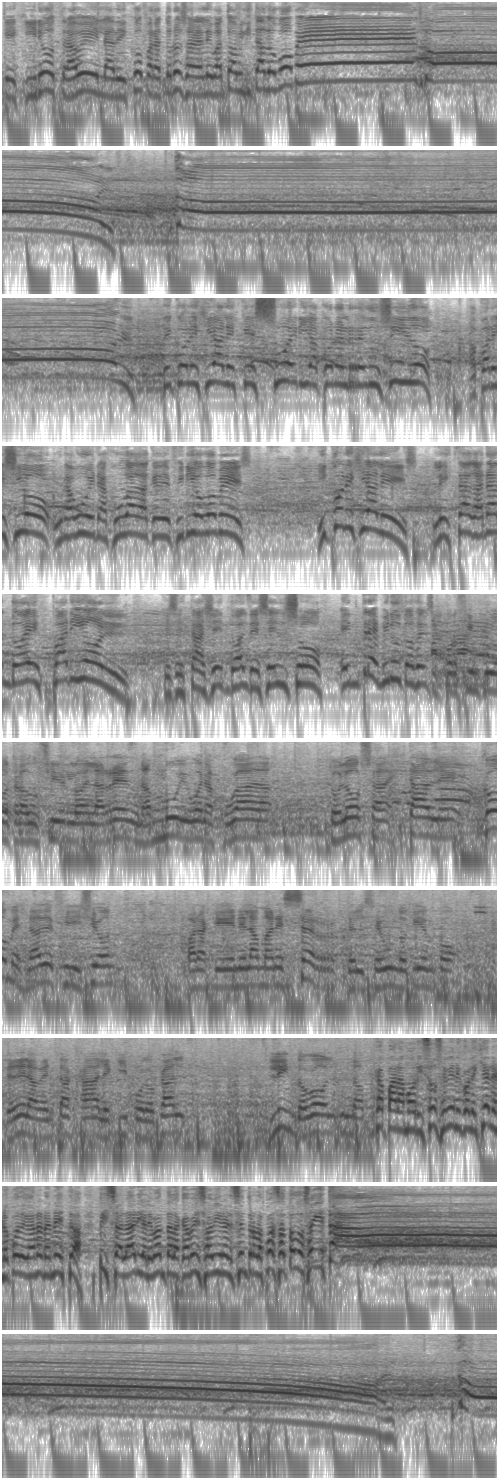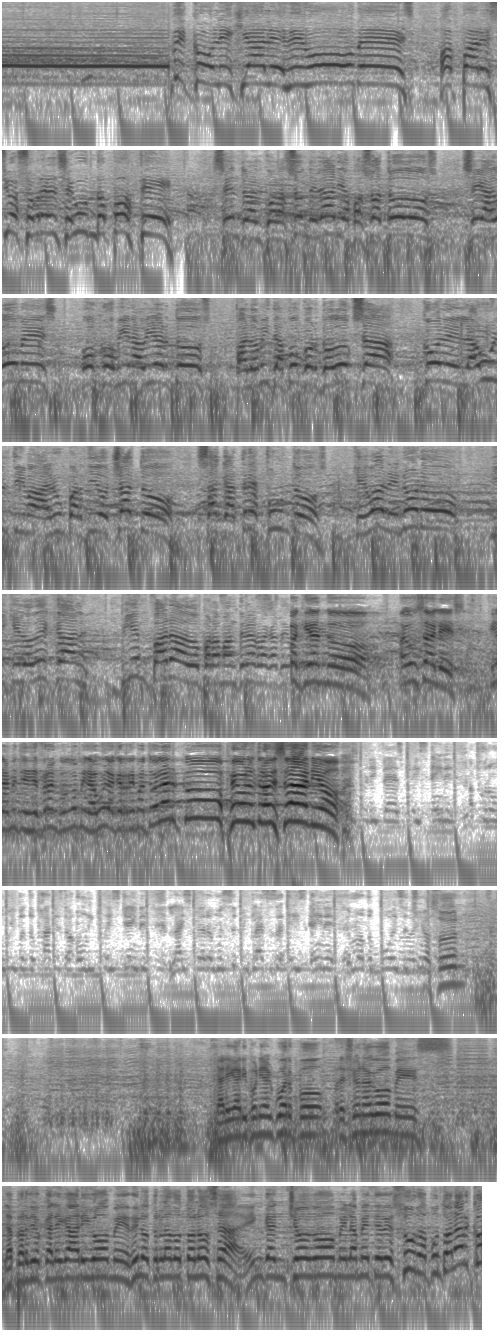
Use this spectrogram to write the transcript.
que giró otra vez, la dejó para Tolosa, la levantó habilitado Gómez. ¡Gol! ¡Gol! De colegiales que sueña con el reducido. Apareció una buena jugada que definió Gómez. Y colegiales le está ganando a Español, que se está yendo al descenso en tres minutos del... Por fin pudo traducirlo en la red, una muy buena jugada. Tolosa, estable, Gómez la definición para que en el amanecer del segundo tiempo le dé la ventaja al equipo local. Lindo gol, una... Para Morizó se viene colegiales, lo puede ganar en esta. Pisa al área, levanta la cabeza, viene el centro, los pasa a todos. ¡Ahí está! Apareció sobre el segundo poste. Centro al corazón del área, pasó a todos. Llega Gómez, ojos bien abiertos, palomita poco ortodoxa. Gol en la última en un partido chato. Saca tres puntos que valen oro y que lo dejan bien parado para mantener la categoría. Va quedando a González. Finalmente desde Franco Gómez la bola que remató al arco. Pegó el travesaño. Calegari ponía el cuerpo, presiona Gómez. La perdió Calegari Gómez. Del otro lado Tolosa. Enganchó Gómez, la mete de zurda, punto al arco.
